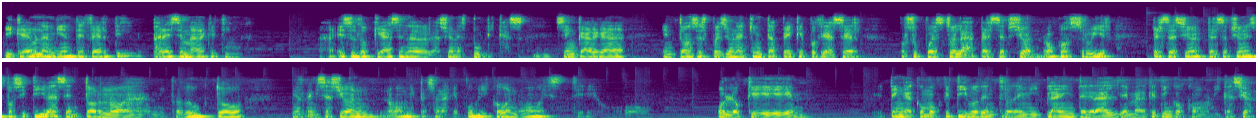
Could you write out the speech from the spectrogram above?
y crear un ambiente fértil para ese marketing. Eso es lo que hacen las relaciones públicas. Se encarga entonces pues de una quinta P que podría ser, por supuesto, la percepción, ¿no? Construir percepciones positivas en torno a mi producto, mi organización, ¿no? Mi personaje público, ¿no? Este, o, lo que tenga como objetivo dentro de mi plan integral de marketing o comunicación.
